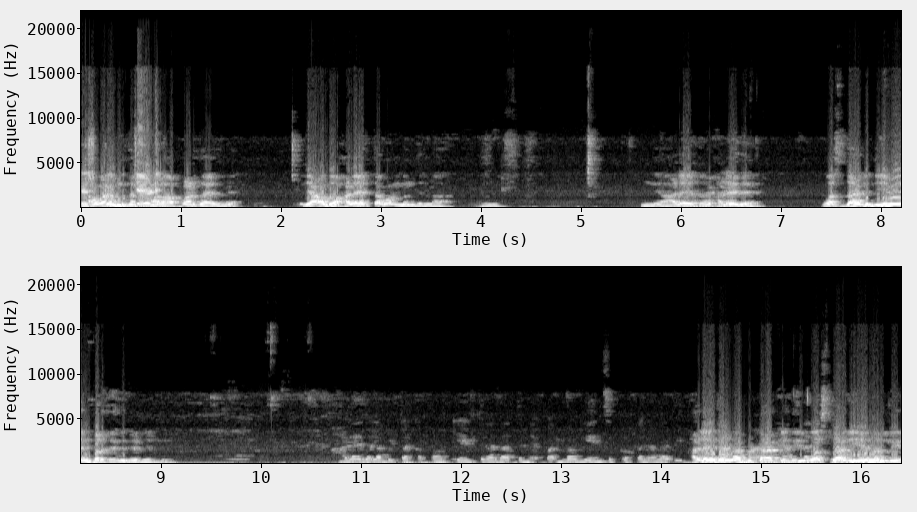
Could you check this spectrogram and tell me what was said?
ಎಷ್ಟು ಮುಖ್ಯ ಹೇಳಿ. ಮಾಡ್ತಾ ಯಾವ್ದು ಹಳೆ ತಗೊಂಡ್ ಬಂದಿಲ್ಲ. ಹಳೇದು ಹಳೇದೆ. ಹೊಸದಾಗಿ ನೀವೇನ್ ಬರ್ತಿದ್ದೀರಿ ಹೇಳಿ ಅಲ್ಲಿ? ಹಳೇದೆಲ್ಲ ಬಿಟ್ಟಾಕಪ್ಪ. ಅವ್ರು ಕೇಳ್ತಿರೋದು ಅದನ್ನೇ. ಬಂದೋಗ್ ಏನ್ ಸಿಕ್ಕೋಕಲ್ಲ ಅದು ಹಳೇದೆಲ್ಲ ಬಿಟ್ಟಾಕಿದ್ವಿ. ಹೊಸದಾಗಿ ಏನ್ ಅಲ್ಲಿ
